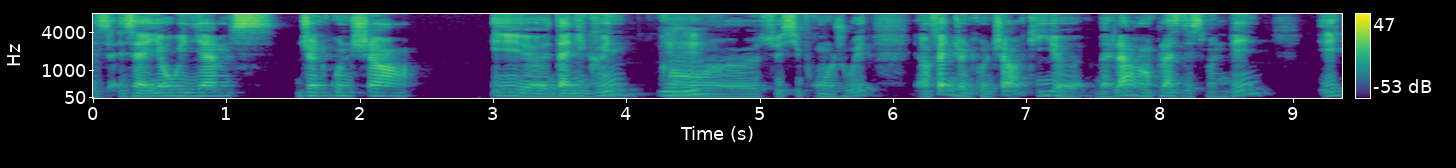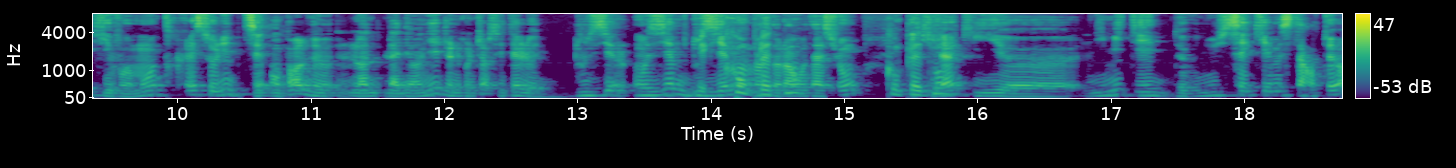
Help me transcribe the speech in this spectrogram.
Zaire Williams, John Conchar et Danny Green quand mm-hmm. ceux-ci pourront jouer. Et en fait, John Conchar qui ben là remplace Desmond Bain et qui est vraiment très solide. On parle de la, dernière, John Conchar, c'était le 12e, 11e, 12e dans la rotation. Complètement. Qui, là, qui euh, limite est devenu 5e starter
